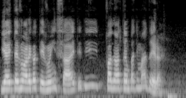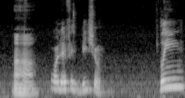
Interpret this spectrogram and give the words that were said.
E aí teve uma hora que eu tive um insight de fazer uma tampa de madeira. Aham. Olhei e fiz, bicho. Plim!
